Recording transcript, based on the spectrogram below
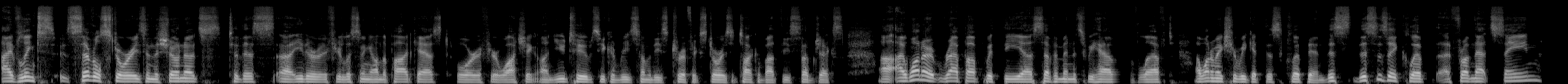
I've linked several stories in the show notes to this, uh, either if you're listening on the podcast or if you're watching on YouTube, so you can read some of these terrific stories to talk about these subjects. Uh, I want to wrap up with the uh, seven minutes we have left. I want to make sure we get this clip in. This this is a clip uh, from that same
